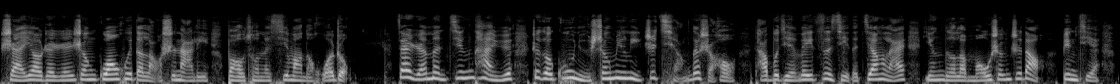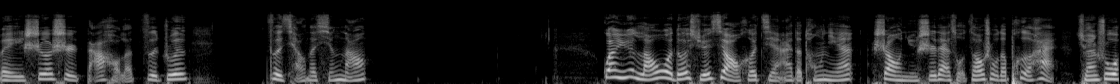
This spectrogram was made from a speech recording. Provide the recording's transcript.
闪耀着人生光辉的老师那里，保存了希望的火种。在人们惊叹于这个孤女生命力之强的时候，她不仅为自己的将来赢得了谋生之道，并且为奢侈打好了自尊自强的行囊。关于劳沃德学校和简爱的童年、少女时代所遭受的迫害，全书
